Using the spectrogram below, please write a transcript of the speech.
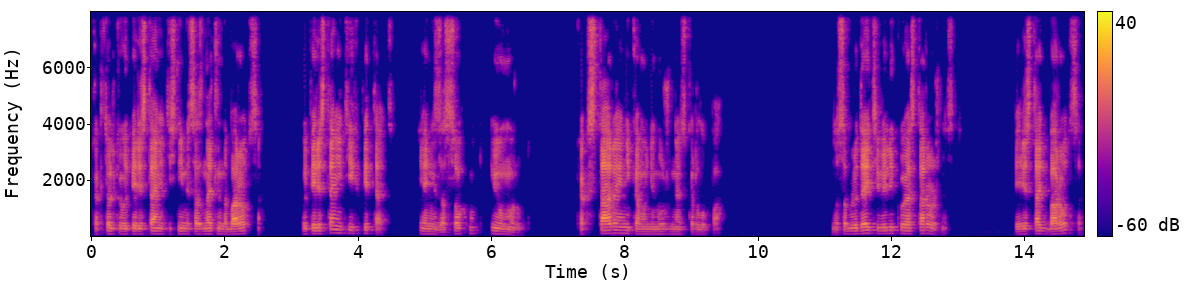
Как только вы перестанете с ними сознательно бороться, вы перестанете их питать, и они засохнут и умрут, как старая никому не нужная скорлупа. Но соблюдайте великую осторожность. Перестать бороться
